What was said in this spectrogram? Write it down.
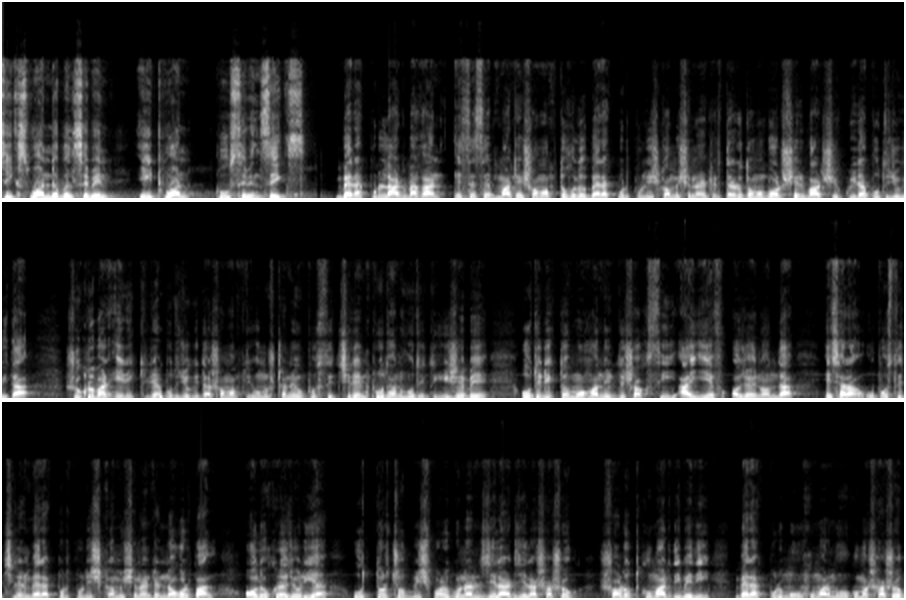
six one double seven, eight one two seven six. Barrackpore Latbagan SSF মাঠে সমাপ্ত হলো ব্যারাকপুর পুলিশ কমিশনারেটের তেরোতম বর্ষের বার্ষিক ক্রীড়া প্রতিযোগিতা। শুক্রবার এই ক্রীড়া প্রতিযোগিতার সমাপ্তি অনুষ্ঠানে উপস্থিত ছিলেন প্রধান অতিথি হিসেবে অতিরিক্ত মহানির্দেশক সিআইএফ অজয় নন্দা। এছাড়াও উপস্থিত ছিলেন ব্যারাকপুর পুলিশ কমিশনারেটের নগরপাল অলোক রাজরিয়া, উত্তর চব্বিশ পরগনার জেলার জেলা শাসক শরৎ কুমার দ্বিবেদী, ব্যারাকপুর মহকুমার মহকুমা শাসক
